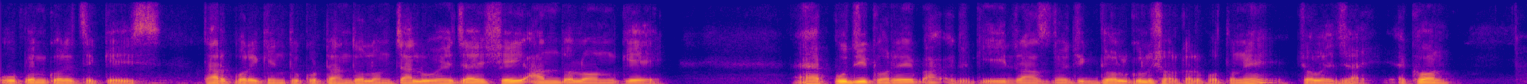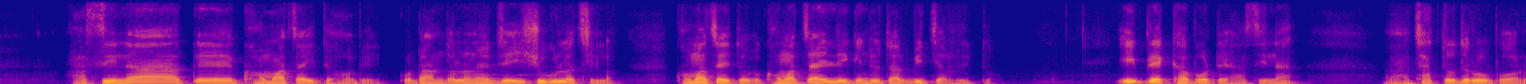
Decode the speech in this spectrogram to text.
ওপেন করেছে কেস তারপরে কিন্তু কোটা আন্দোলন চালু হয়ে যায়। সেই আন্দোলনকে পুঁজি করে বা- কি রাজনৈতিক দলগুলো সরকার পতনে চলে যায়। এখন হাসিনাকে ক্ষমা চাইতে হবে। কোটা আন্দোলনের যে ইস্যুগুলো ছিল, ক্ষমা চাইতে হবে। ক্ষমা চাইলেই কিন্তু তার বিচার হইতো। এই প্রেক্ষাপটে হাসিনা ছাত্রদের ওপর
